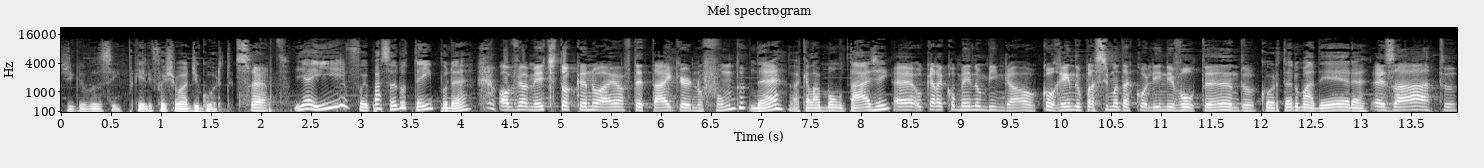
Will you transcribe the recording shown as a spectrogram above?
digamos assim, porque ele foi chamado de gordo. Certo. E aí foi passando o tempo, né? Obviamente tocando Eye of the Tiger no fundo. Né? Aquela montagem, É, o cara comendo um mingau, correndo pra cima da colina e voltando. cortando madeira. Exato.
